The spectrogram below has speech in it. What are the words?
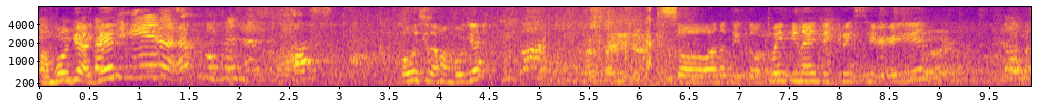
Hamburger again? Oh, is the hamburger? So, ano dito? 29 degrees here in ano,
